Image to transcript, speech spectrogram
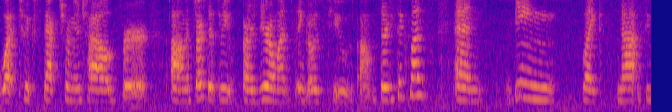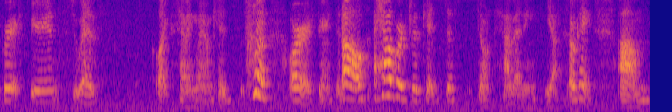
what to expect from your child for, um, it starts at three or zero months and goes to um, 36 months. And being like not super experienced with like having my own kids or experienced at all. I have worked with kids, just don't have any. Yes, okay. Um,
